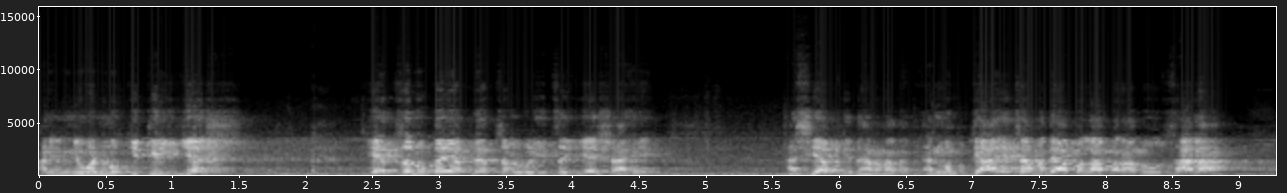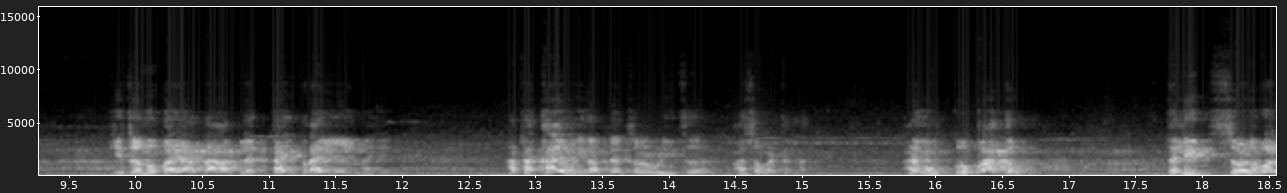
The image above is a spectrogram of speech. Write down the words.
आणि निवडणुकीतील यश हेच जणू काही आपल्या चळवळीचं यश आहे अशी आपली धारणा झाली. आणि मग त्या याच्यामध्ये आपला पराभव झाला की जणू काही आता आपल्यात काहीच राहिलेलं नाही. आता काय होईल आपल्या चळवळीचं असं वाटायला आणि मग कृपा करून दलित चळवळ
